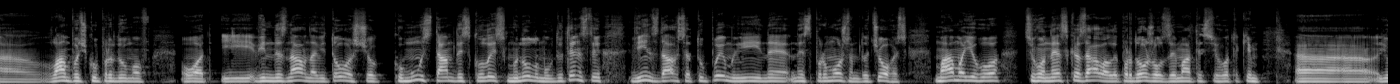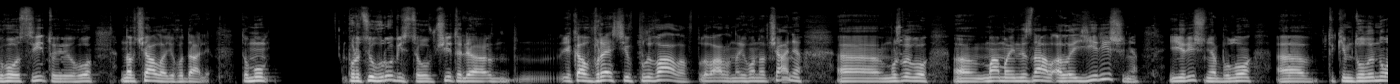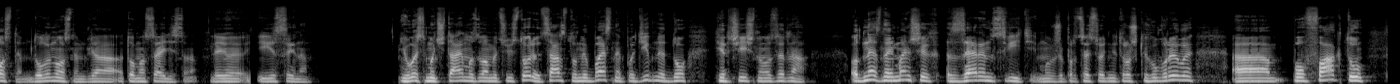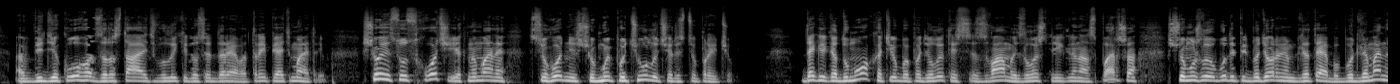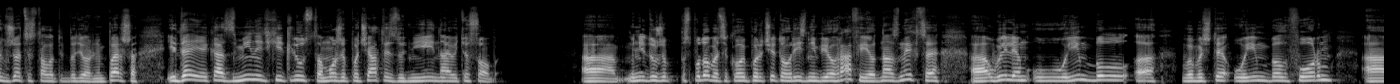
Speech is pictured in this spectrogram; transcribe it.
лампочку придумав. От і він не знав навіть того, що комусь там, десь колись в минулому в дитинстві він здався тупим і не, неспроможним до чогось. Мама його цього не сказала, але продовжувала займатися його таким його освітою, його навчала його далі. Тому. Про цю грубість цього вчителя, яка врешті впливала, впливала на його навчання. Е, можливо, е, мама і не знала, але її рішення, її рішення було е, таким доленосним, доленосним для Томаса Едісона, для його, її сина. І ось ми читаємо з вами цю історію. Царство небесне подібне до гірчичного зерна. Одне з найменших зерен в світі. Ми вже про це сьогодні трошки говорили. Е, По факту, е, від якого зростають великі досить дерева 3-5 метрів. Що Ісус хоче, як на мене, сьогодні, щоб ми почули через цю притчу? Декілька думок хотів би поділитись з вами і залишити їх для нас. Перша, що можливо буде підбадьоренням для тебе, бо для мене вже це стало підбадьоренням. Перша ідея, яка змінить хід людства, може початись з однієї навіть особи. Мені дуже сподобається, коли перечитував різні біографії. Одна з них це Уільям Уімбл, вибачте, Уімблформ,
